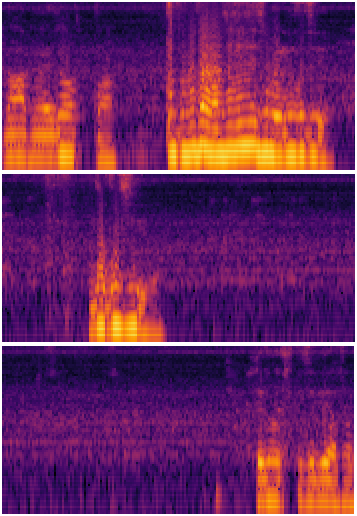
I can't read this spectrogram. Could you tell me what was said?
Non, mais les autres. Tu peux pas la sur le mordu. Impossible. C'est que j'ai vu, attends.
